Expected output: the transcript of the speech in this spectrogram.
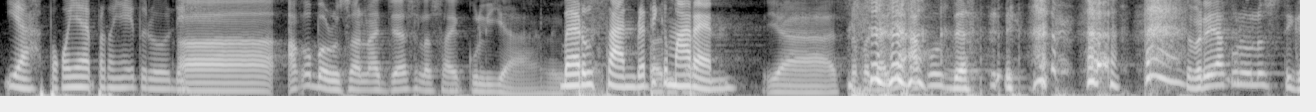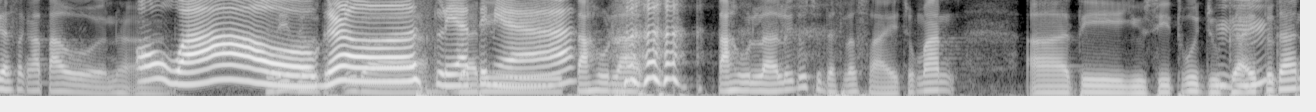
ya pokoknya pertanyaan itu dulu deh. Eh, aku barusan aja selesai kuliah. Barusan, berarti barusan. kemarin. Ya sebenarnya aku udah sebenarnya aku lulus tiga setengah tahun. Oh Jadi wow, itu girls, udah liatin ya. Tahun lalu, tahun lalu itu sudah selesai. Cuman eh, di UC itu juga Mm-mm. itu kan.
